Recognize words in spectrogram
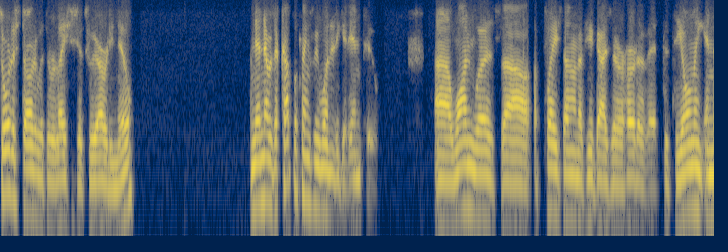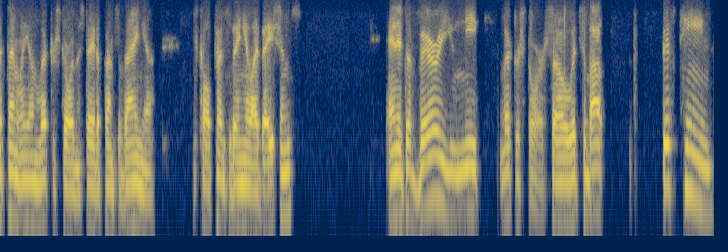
sort of started with the relationships we already knew. And then there was a couple of things we wanted to get into. Uh, one was uh, a place, I don't know if you guys ever heard of it. It's the only independently owned liquor store in the state of Pennsylvania. It's called Pennsylvania Libations. And it's a very unique liquor store. So it's about 15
